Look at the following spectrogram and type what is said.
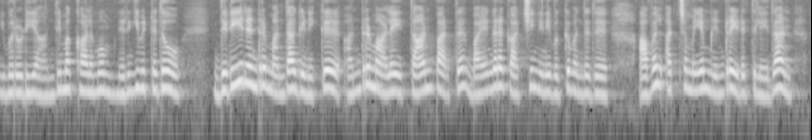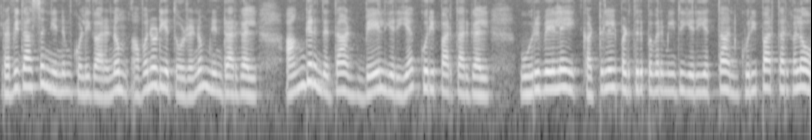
இவருடைய அந்திம காலமும் நெருங்கிவிட்டதோ? திடீரென்று மந்தாகினிக்கு அன்று மாலை தான் பார்த்த பயங்கர காட்சி நினைவுக்கு வந்தது. அவள் அச்சமயம் நின்ற இடத்திலேதான் ரவிதாசன் என்னும் கொலைகாரனும் அவனுடைய தோழனும் நின்றார்கள். அங்கிருந்து தான் வேல் எரிய குறிப்பார்த்தார்கள் ஒருவேளை கட்டிலில் படுத்திருப்பவர் மீது எரியத்தான் குறிப்பார்த்தார்களோ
